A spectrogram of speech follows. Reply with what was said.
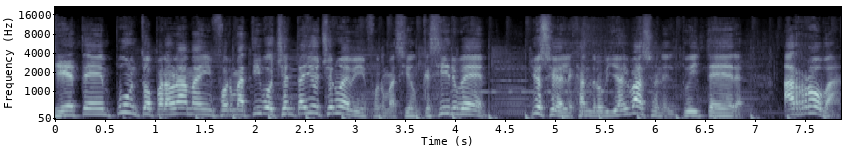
7 en punto, panorama informativo 88.9, información que sirve. Yo soy Alejandro Villalbazo en el Twitter, arroba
